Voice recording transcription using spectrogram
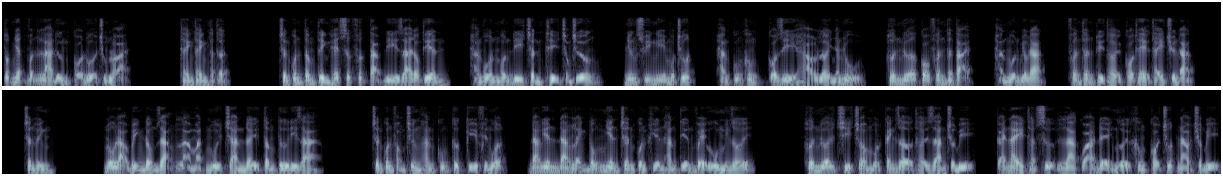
tốt nhất vẫn là đừng có đùa chủng loại. Thanh thanh thật thật trần quân tâm tình hết sức phức tạp đi ra đầu tiên, hắn vốn muốn đi trần thị trong trướng, nhưng suy nghĩ một chút, hắn cũng không có gì hảo lời nhắn nhủ, hơn nữa có phân thân tại, hắn muốn biểu đạt, phân thân tùy thời có thể thay truyền đạt. Trần huynh, nô đạo bình đồng dạng là mặt mũi tràn đầy tâm tư đi ra. Trần quân phòng chừng hắn cũng cực kỳ phiên muộn, đang yên đang lành bỗng nhiên trần quân khiến hắn tiến về u minh giới. Hơn nữa chỉ cho một canh giờ thời gian chuẩn bị, cái này thật sự là quá để người không có chút nào chuẩn bị.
